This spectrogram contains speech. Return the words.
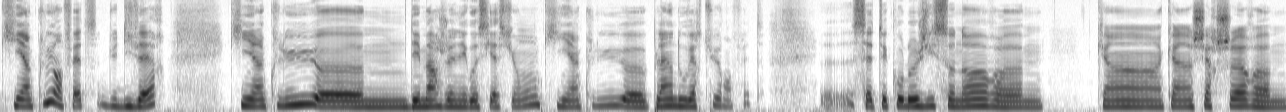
qui inclut en fait du divers, qui inclut euh, des marges de négociation, qui inclut euh, plein d'ouvertures en fait. Euh, cette écologie sonore qu'un chercheur euh,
